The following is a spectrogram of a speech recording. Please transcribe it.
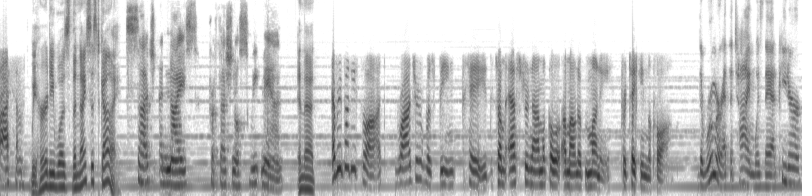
awesome. We heard he was the nicest guy, Such a nice, professional, sweet man. and that Everybody thought Roger was being paid some astronomical amount of money for taking the fall. The rumor at the time was that Peter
